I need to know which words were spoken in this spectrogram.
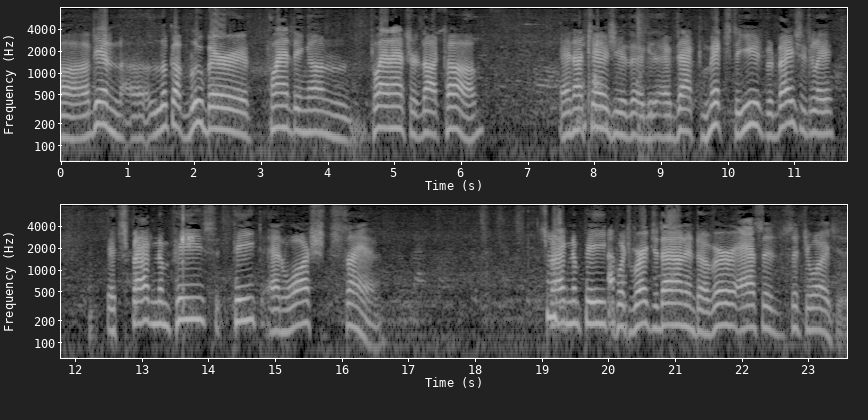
Uh, again, uh, look up blueberry planting on plantanswers.com, and that tells you the exact mix to use. But basically, it's sphagnum peas, peat, and washed sand. Sphagnum peat, which breaks it down into a very acid situation.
